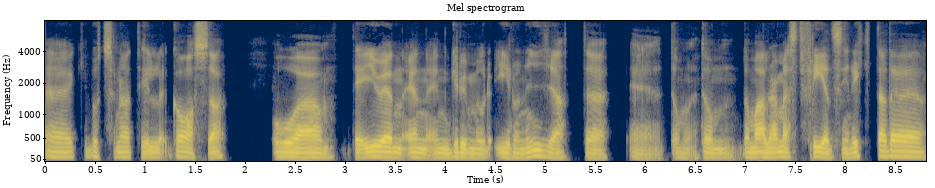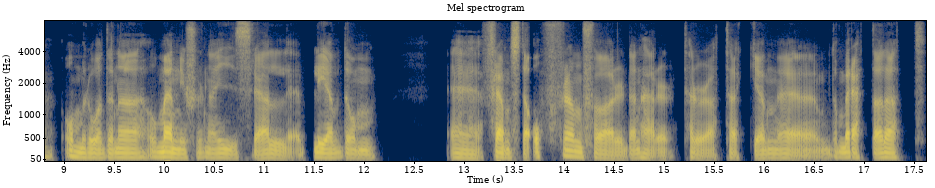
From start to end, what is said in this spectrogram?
eh, kibbutzerna till Gaza. Och eh, Det är ju en, en, en grym ironi att eh, eh, de, de, de allra mest fredsinriktade områdena och människorna i Israel blev de eh, främsta offren för den här terrorattacken. Eh, de berättade att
